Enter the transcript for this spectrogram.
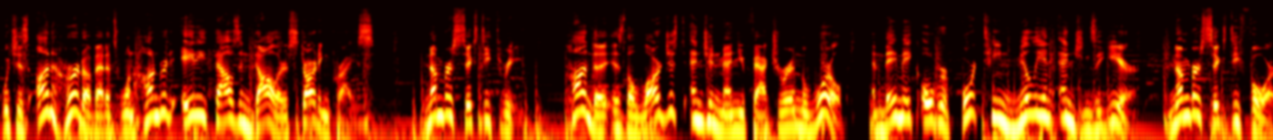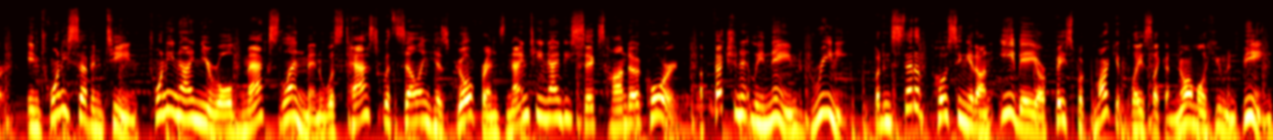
which is unheard of at its $180,000 starting price. Number 63. Honda is the largest engine manufacturer in the world, and they make over 14 million engines a year. Number 64. In 2017, 29-year-old Max Lanman was tasked with selling his girlfriend's 1996 Honda Accord, affectionately named Greenie. But instead of posting it on eBay or Facebook Marketplace like a normal human being,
